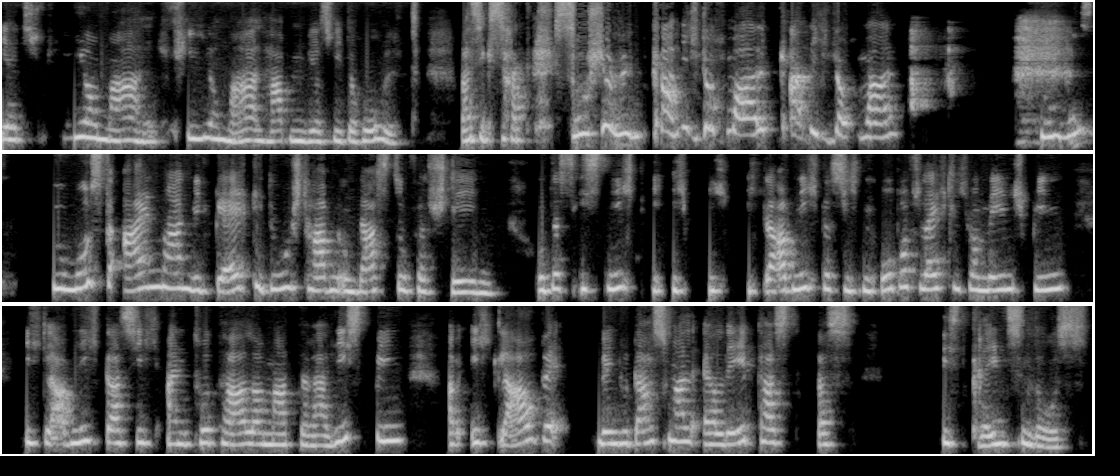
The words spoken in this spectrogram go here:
Jetzt viermal, viermal haben wir es wiederholt. Was ich gesagt, so schön, kann ich doch mal, kann ich doch mal. Du musst Du musst einmal mit Geld geduscht haben, um das zu verstehen. Und das ist nicht, ich, ich, ich glaube nicht, dass ich ein oberflächlicher Mensch bin. Ich glaube nicht, dass ich ein totaler Materialist bin. Aber ich glaube, wenn du das mal erlebt hast, das ist grenzenlos.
